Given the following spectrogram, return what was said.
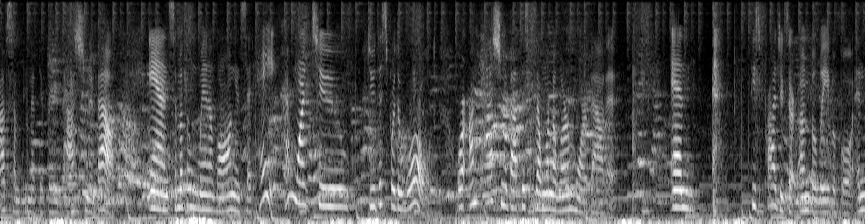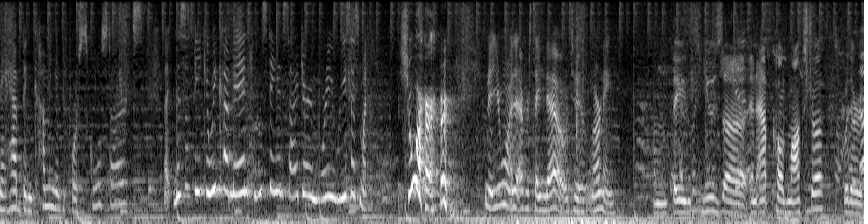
have something that they're very passionate about. And some of them went along and said, hey, I want to do this for the world. Or I'm passionate about this because I want to learn more about it. And these projects are unbelievable, and they have been coming in before school starts. Like, Mrs. B, can we come in? Can we stay inside during morning recess? I'm like, sure. you know, you don't want to ever say no to learning. Um, they use uh, an app called Moxtra where they're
